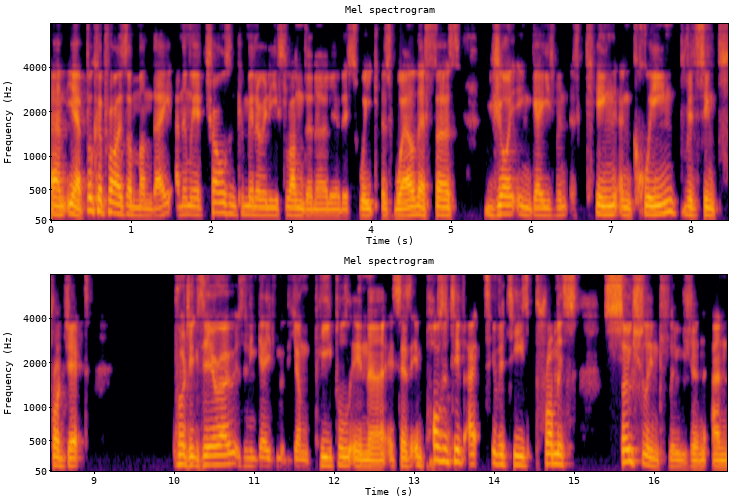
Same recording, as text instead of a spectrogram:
um, yeah, Booker Prize on Monday, and then we had Charles and Camilla in East London earlier this week as well. Their first joint engagement as King and Queen, visiting Project Project Zero is an engagement with young people in. Uh, it says in positive activities promise social inclusion and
